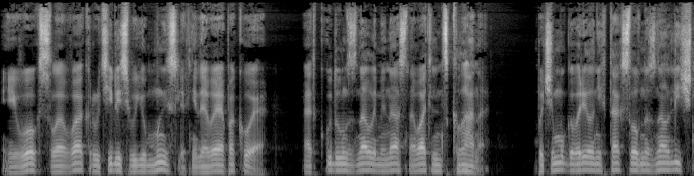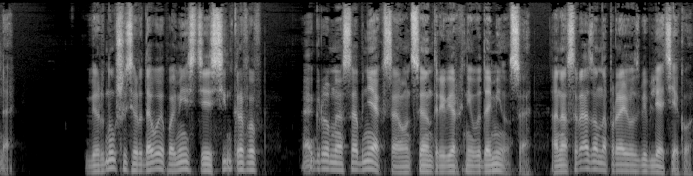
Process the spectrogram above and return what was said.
Его слова крутились в ее мыслях, не давая покоя. Откуда он знал имена основательниц клана? Почему говорил о них так, словно знал лично? Вернувшись в родовое поместье Синкрофов, огромный особняк в самом центре Верхнего Доминуса, она сразу направилась в библиотеку.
